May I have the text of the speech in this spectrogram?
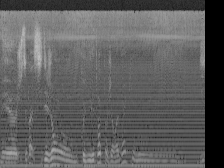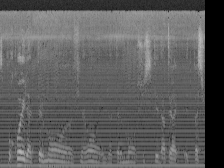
mais euh, je ne sais pas si des gens ont connu l'époque, moi j'aimerais bien qu'ils nous disent pourquoi il a tellement, euh, finalement, d'intérêt et de passion.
